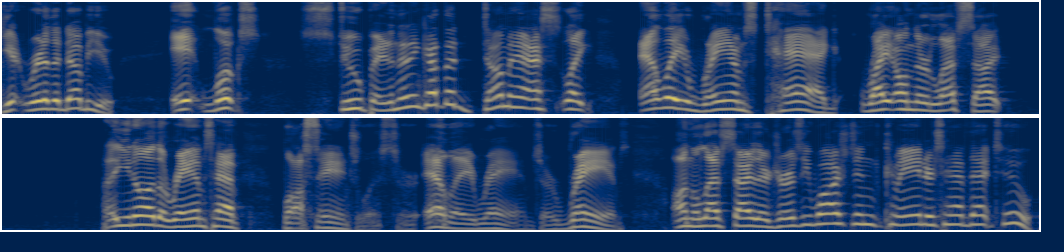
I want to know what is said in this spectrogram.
get rid of the W. It looks stupid. And then they got the dumbass like LA Rams tag right on their left side. Uh, you know how the Rams have Los Angeles or LA Rams or Rams on the left side of their jersey? Washington Commanders have that too.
